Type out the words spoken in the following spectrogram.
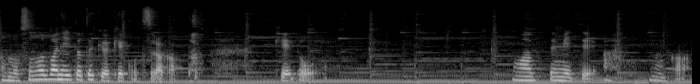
あの、その場にいた時は結構辛かった。けど、終わってみて、あ、なんか、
